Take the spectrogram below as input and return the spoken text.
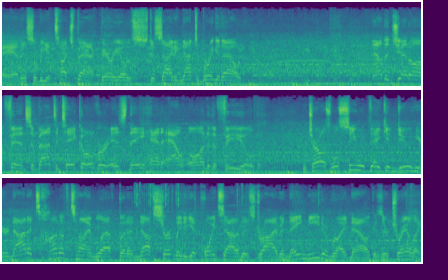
And this will be a touchback. Berrios deciding not to bring it out. Now the Jet offense about to take over as they head out onto the field. Charles, we'll see what they can do here. Not a ton of time left, but enough certainly to get points out of this drive, and they need them right now because they're trailing.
